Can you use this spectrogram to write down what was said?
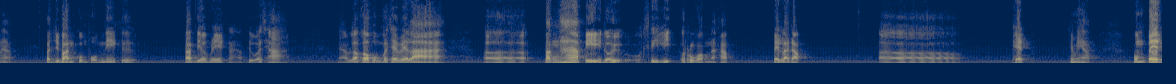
นะครับ ปัจจุบันกลุ่มผมนี่คือแป๊บเดียวเบรกนะครับ ถือว่าช้านะครับแล้วก็ผมก็ใช้เวลาตั้งห้าปีโดยสิริรวมนะครับ เป็นระดับ เพชรใช่ไหมครับ ผมเป็น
